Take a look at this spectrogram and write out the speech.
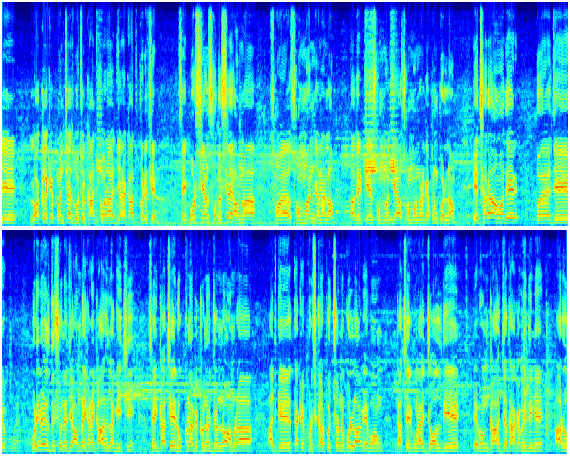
যে লকলাকে পঞ্চাশ বছর কাজ করা যারা কাজ করেছেন, সেই বর্ষিয়ান সদস্যে আমরা সম্মান জানালাম, তাদেরকে সম্মান সম্মাননা জ্ঞাপন করলাম। এছাড়া আমাদের যে পরিবেশ দূষণে যে আমরা এখানে গাছ লাগিয়েছি, সেই গাছের রক্ষণাবেক্ষণের জন্য আমরা আজকে তাকে পরিষ্কার পরিচ্ছন্ন করলাম এবং গাছের গোড়ায় জল দিয়ে এবং গাছ যাতে আগামী দিনে আরও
